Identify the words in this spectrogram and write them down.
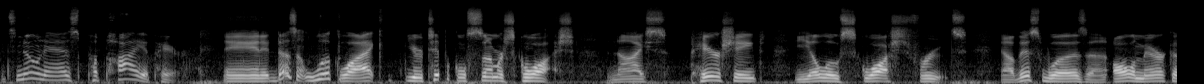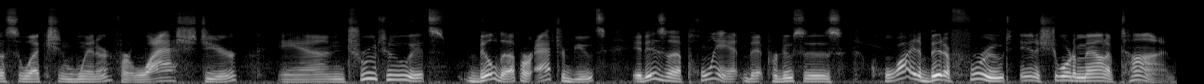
It's known as papaya pear. And it doesn't look like your typical summer squash. Nice pear-shaped yellow squash fruits. Now this was an All-America selection winner for last year and true to its buildup or attributes, it is a plant that produces quite a bit of fruit in a short amount of time.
